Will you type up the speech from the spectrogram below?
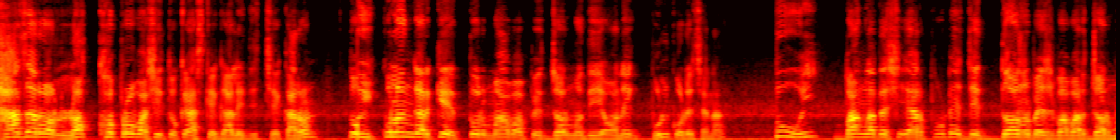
হাজারো লক্ষ প্রবাসী তোকে আজকে গালি দিচ্ছে, কারণ তুই কুলাঙ্গারকে তোর মা বাপের জন্ম দিয়ে অনেক ভুল করেছে না? তুই বাংলাদেশ এয়ারপোর্টে যে দরবেশ বাবার জন্ম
